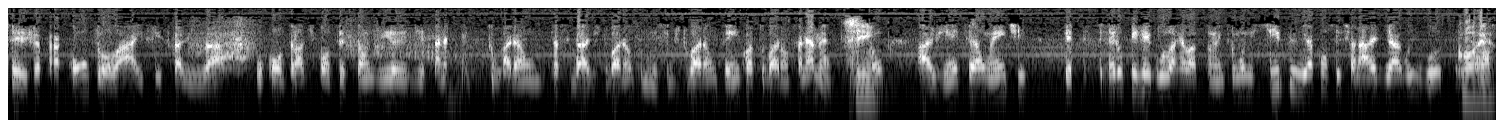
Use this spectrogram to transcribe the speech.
seja, para controlar e fiscalizar o contrato de concessão de, de saneamento de Tubarão, da cidade de Tubarão, que o município de Tubarão tem com a Tubarão Saneamento. Sim. Então, a agência é um ente terceiro que regula a relação entre o município e a concessionária de água e esgoto. Esse é o Correto. nosso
